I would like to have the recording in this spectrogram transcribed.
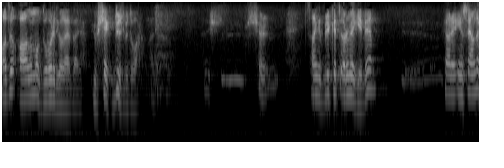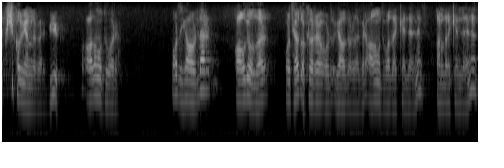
Adı ağlama duvarı diyorlar böyle. Yüksek, düz bir duvar. Böyle. Şöyle, sanki briket örme gibi yani insan yanında küçük kalıyor yanında böyle. Büyük. Ağlama duvarı. Orada Yahudiler ağlıyorlar. Ortaya okuyorlar orada Yahudiler böyle. Ağlama duvarlar kendilerinin. Anıları kendilerinin.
